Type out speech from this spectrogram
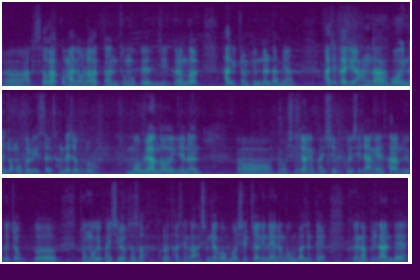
어, 앞서 갖고 많이 올라갔던 종목들이라든지 그런 걸 하기 좀 힘들다면 아직까지 안 가고 있는 종목들이 있어요 상대적으로. 뭐 왜 안 가고 있는지는 어 뭐 시장에 관심 그 시장에 사람들이 그쪽 그 종목에 관심이 없어서 그렇다고 생각하시면 되고 뭐 실적이나 이런 부분 봤을 때 크게 나쁘진 않은데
